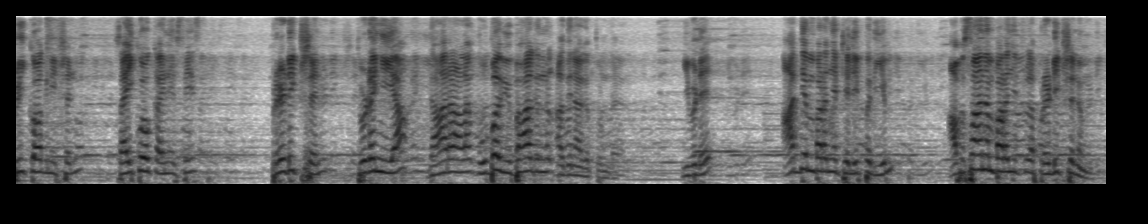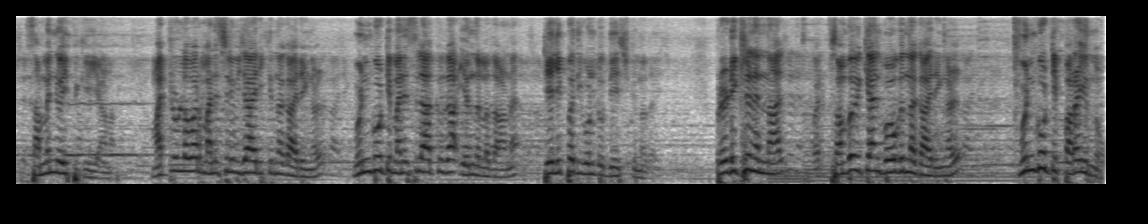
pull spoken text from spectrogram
precognition psychokinesis prediction തുടങ്ങിയ ധാരാളം ഉപവിഭാഗങ്ങൾ അതിനകത്തുണ്ട്. ഇവിടെ ആദ്യം പറഞ്ഞ ടെലിപ്പതിയും അവസാനം പറഞ്ഞിട്ടുള്ള പ്രഡിക്ഷനും സമന്വയിപ്പിക്കുകയാണ്. മറ്റുള്ളവർ മനസ്സിൽ വിചാരിക്കുന്ന കാര്യങ്ങൾ മുൻകൂട്ടി മനസ്സിലാക്കുക എന്നുള്ളതാണ് ടെലിപ്പതി കൊണ്ട് ഉദ്ദേശിക്കുന്നത്. പ്രഡിക്ഷൻ എന്നാൽ സംഭവിക്കാൻ പോകുന്ന കാര്യങ്ങൾ മുൻകൂട്ടി പറയുന്നു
